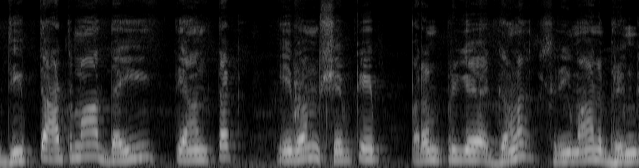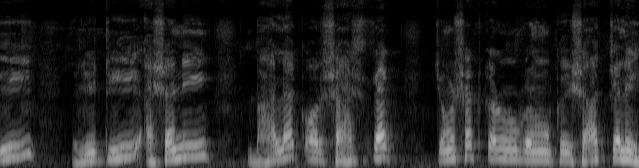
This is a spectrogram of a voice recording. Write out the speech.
दीप्तात्मा दैत्यांतक एवं शिव के परम प्रिय गण श्रीमान भृंगी ऋटि अशनि भालक और सहस्त्रक चौंसठ करोड़ गणों के साथ चले।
